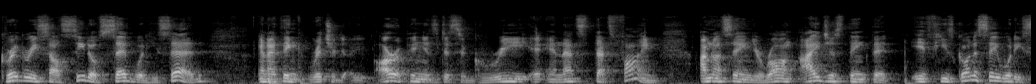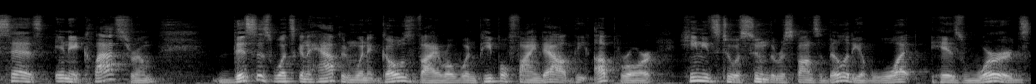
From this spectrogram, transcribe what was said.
Gregory Salcido said what he said, and I think Richard, our opinions disagree, and that's that's fine. I'm not saying you're wrong. I just think that if he's going to say what he says in a classroom, this is what's going to happen when it goes viral, when people find out the uproar. He needs to assume the responsibility of what his words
